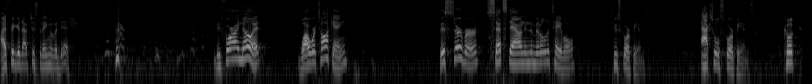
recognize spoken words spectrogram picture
I figured that's just the name of a dish. Before I know it, while we're talking, this server sets down in the middle of the table two scorpions. Actual scorpions. Cooked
